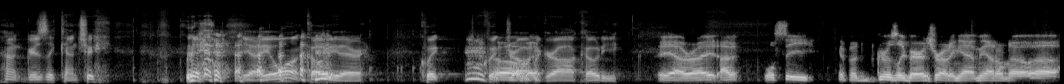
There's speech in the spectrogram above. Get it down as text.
hunt grizzly country. Yeah, you'll want Cody there. Quick, quick Oh, draw man. McGraw, Cody. yeah, right. I, we'll see if a grizzly bear is running at me, I don't know uh,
